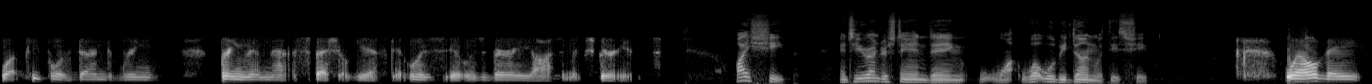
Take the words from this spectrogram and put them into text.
what people have done to bring bring them that special gift. It was it was a very awesome experience. Why sheep? And to your understanding, what, what will be done with these sheep? Well, they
